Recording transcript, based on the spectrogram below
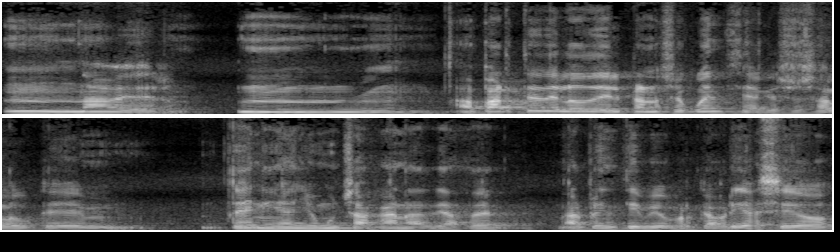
Mm, a ver, Mm, aparte de lo del plano secuencia, que eso es algo que tenía yo muchas ganas de hacer al principio, porque habría sido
